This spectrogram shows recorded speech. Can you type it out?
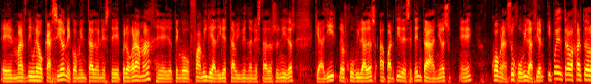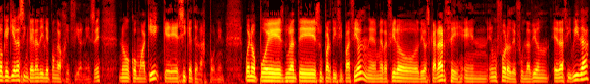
en más de una ocasión he comentado en este programa, eh, yo tengo familia directa viviendo en Estados Unidos, que allí los jubilados a partir de 70 años eh, cobran su jubilación y pueden trabajar todo lo que quieran sin que nadie le ponga objeciones. Eh. No como aquí, que sí que te las ponen. Bueno, pues durante su participación, me refiero de Oscar en, un foro de Fundación Edad y Vida,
